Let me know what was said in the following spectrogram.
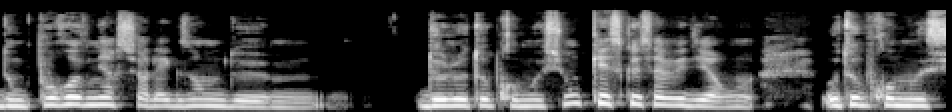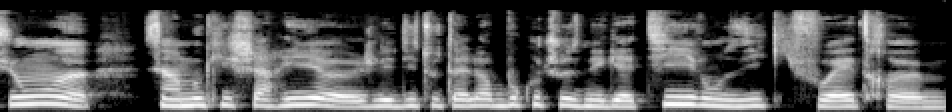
donc pour revenir sur l'exemple de, de l'autopromotion, qu'est-ce que ça veut dire? Autopromotion, euh, c'est un mot qui charrie, euh, je l'ai dit tout à l'heure, beaucoup de choses négatives. On se dit qu'il faut être euh,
